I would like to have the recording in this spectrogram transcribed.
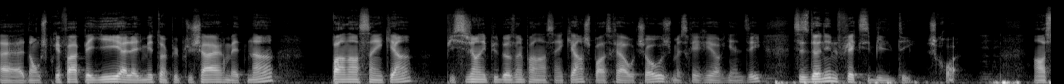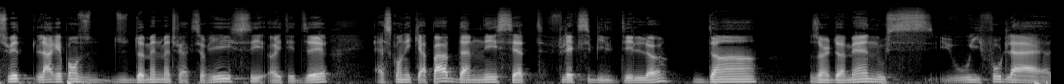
Euh, donc, je préfère payer à la limite un peu plus cher maintenant, pendant cinq ans, puis si j'en ai plus besoin pendant cinq ans, je passerai à autre chose, je me serai réorganisé. C'est se donner une flexibilité, je crois. Ensuite, la réponse du, domaine manufacturier a été de dire est-ce qu'on est capable d'amener cette flexibilité-là dans un domaine où, où, il faut de la,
